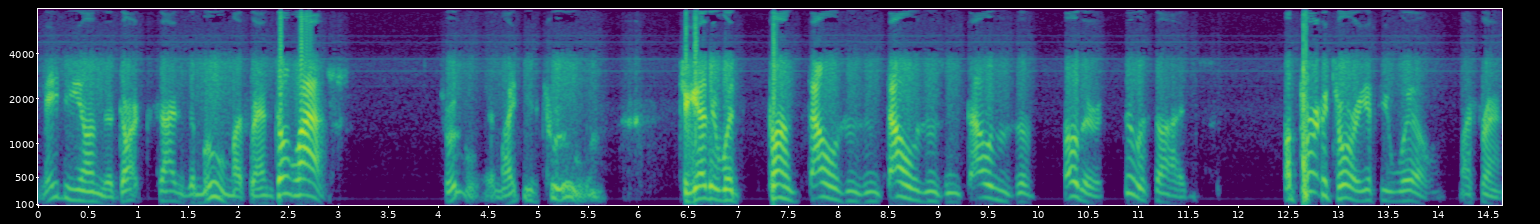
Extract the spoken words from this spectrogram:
Maybe on the dark side of the moon, my friend. Don't laugh. True. It might be true. Together with thousands and thousands and thousands of other suicides a purgatory, if you will, my friend.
